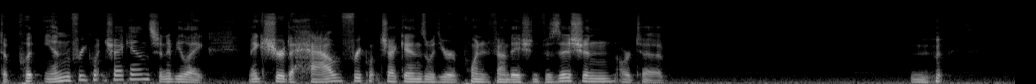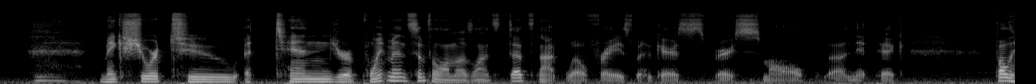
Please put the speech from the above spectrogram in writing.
to put in frequent check-ins. Shouldn't it be like make sure to have frequent check-ins with your appointed foundation physician or to mm-hmm. Make sure to attend your appointment something along those lines. That's not well phrased but who cares? It's very small uh, nitpick. Follow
